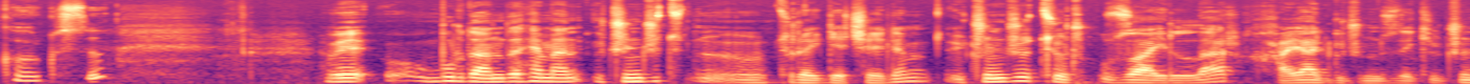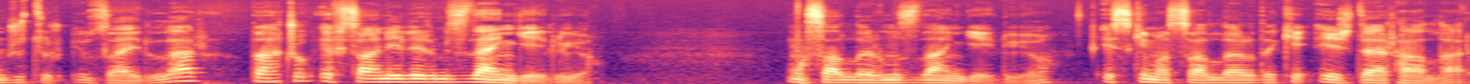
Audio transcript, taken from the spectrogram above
korkusu. Ve buradan da hemen üçüncü türe geçelim. Üçüncü tür uzaylılar, hayal gücümüzdeki üçüncü tür uzaylılar daha çok efsanelerimizden geliyor. Masallarımızdan geliyor. Eski masallardaki ejderhalar,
